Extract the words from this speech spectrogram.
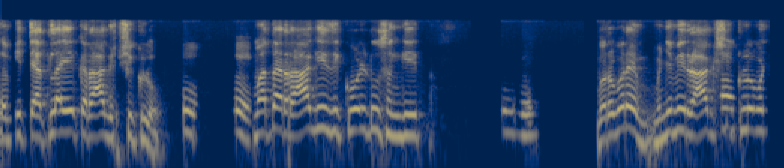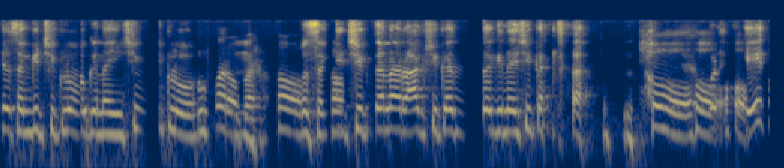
तर मी त्यातला एक राग शिकलो. मग आता राग इज इक्वल टू संगीत. बरोबर आहे? म्हणजे मी राग शिकलो म्हणजे संगीत शिकलो की नाही शिकलो. बरोबर. हो. मग संगीत शिकताना राग शिकायचा की नाही शिकायचा? हो हो हो. एक.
